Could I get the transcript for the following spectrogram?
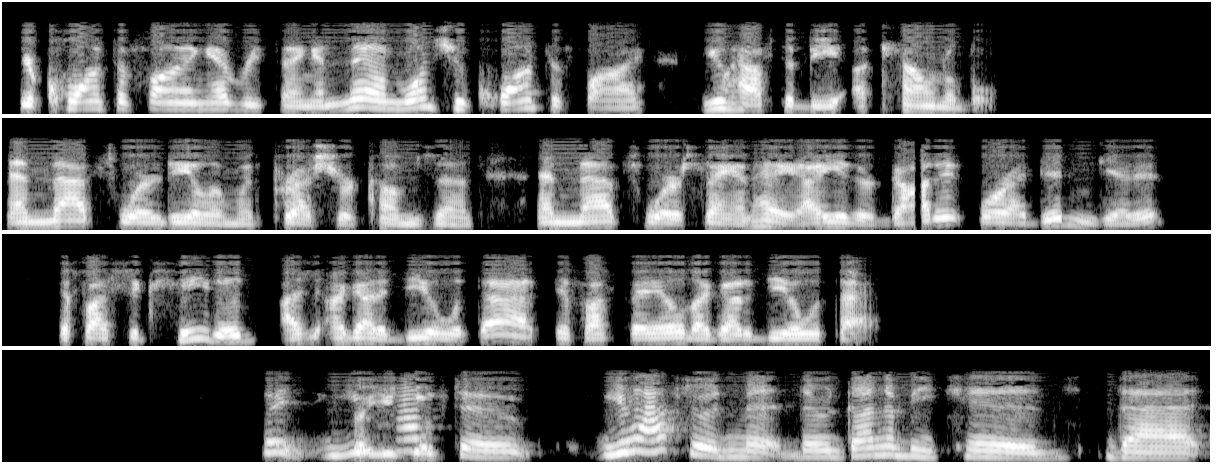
You're quantifying everything. And then once you quantify, you have to be accountable. And that's where dealing with pressure comes in. And that's where saying, hey, I either got it or I didn't get it. If I succeeded, I, I got to deal with that. If I failed, I got to deal with that. But you, so you have just, to you have to admit there are going to be kids that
